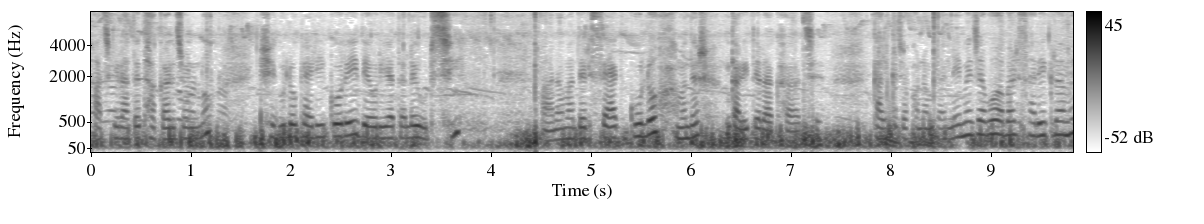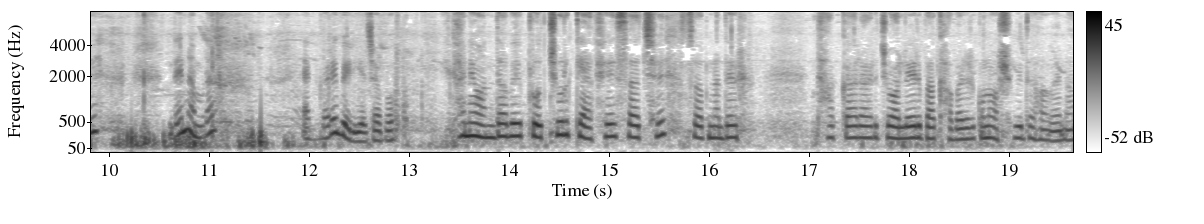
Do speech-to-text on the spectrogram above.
আজকে রাতে থাকার জন্য সেগুলো ক্যারি করেই দেউরিয়াতালে উঠছি। আর আমাদের স্যাকগুলো আমাদের গাড়িতে রাখা আছে। কালকে যখন আমরা নেমে যাব আবার সারিগ্রামে দেন আমরা একবারে বেরিয়ে যাব। এখানে অন দ্য ওয়ে প্রচুর ক্যাফেস আছে সো আপনাদের থাকার আর জলের বা খাবারের কোনো অসুবিধা হবে না।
